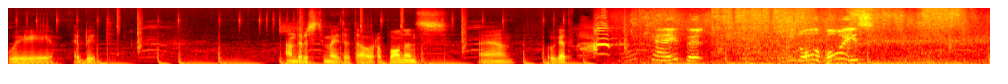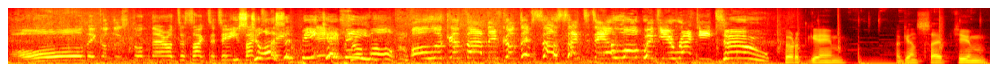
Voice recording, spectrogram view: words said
we a bit underestimated our opponents and we got Okay, but with all the boys. Oh, they got the stun there onto Sanctity. He still has the BKB. Oh, look at that! They've got themselves Sanctity along with Yuragi too. third game against Cype team.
